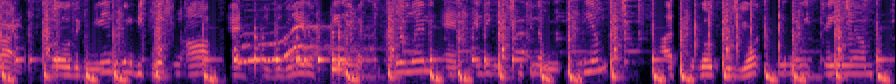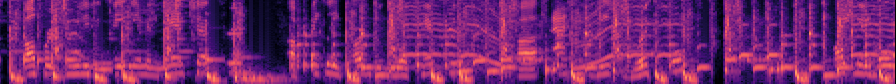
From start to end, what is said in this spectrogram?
All right, so the games are going to be kicking off at the United Stadium at Sunderland and ending at Twickenham Stadium. Uh, to go to York Community Stadium, Salford Community Stadium in Manchester, uh, Franklin Gardens in Northampton, uh, Ashton Gate, Bristol, Whiteman Hole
